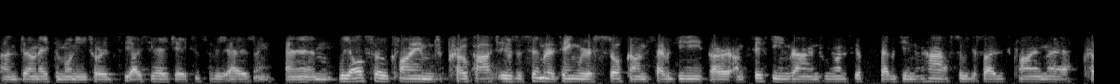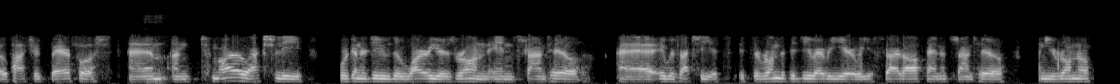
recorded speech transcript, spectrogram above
and donate the money towards the ICHH and Sophia Housing. Um, we also climbed Croagh Patrick. It was a similar thing. We were stuck on 17 or on 15 grand. We wanted to get to 17 and a half, so we decided to climb uh, Croagh Patrick barefoot. Um, and tomorrow, actually, we're going to do the Warriors Run in Strandhill. Uh, it was actually it's it's a run that they do every year where you start off down at Strandhill and you run up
